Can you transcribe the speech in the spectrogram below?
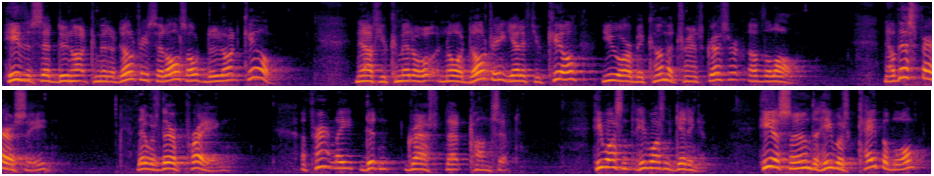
He that said, Do not commit adultery, said also, Do not kill. Now, if you commit no adultery, yet if you kill, you are become a transgressor of the law. Now, this Pharisee that was there praying apparently didn't grasp that concept. He wasn't, he wasn't getting it. He assumed that he was capable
